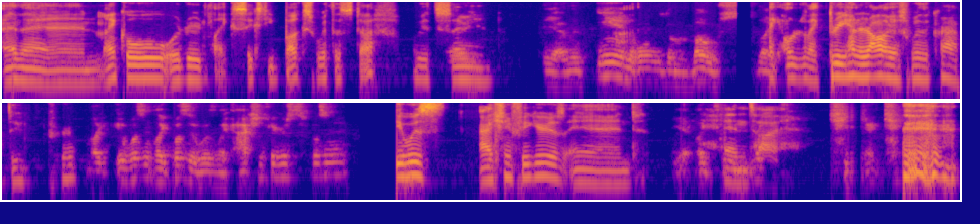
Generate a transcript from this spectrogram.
And then Michael ordered like sixty bucks worth of stuff, which I mean, yeah. And then Ian ordered the most. Like I ordered like three hundred dollars worth of crap, dude. Like it wasn't like was it was it like action figures, wasn't it? It was action figures and yeah, like hentai.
